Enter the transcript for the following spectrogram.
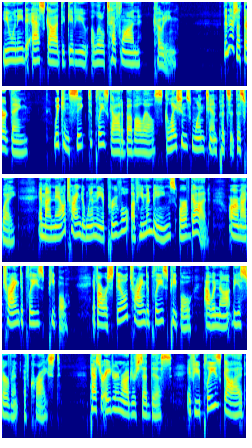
you will need to ask God to give you a little Teflon coating. Then there's a third thing we can seek to please God above all else. Galatians 1:10 puts it this way: Am I now trying to win the approval of human beings or of God, or am I trying to please people? If I were still trying to please people, I would not be a servant of Christ. Pastor Adrian Rogers said this If you please God,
